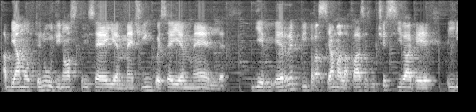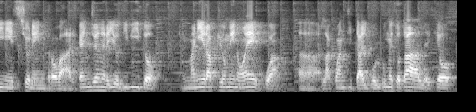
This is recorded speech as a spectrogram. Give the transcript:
abbiamo ottenuto i nostri 6 m 5-6 ml di PRP, passiamo alla fase successiva che è l'iniezione introvarica. In genere io divido in maniera più o meno equa uh, la quantità, il volume totale che ho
